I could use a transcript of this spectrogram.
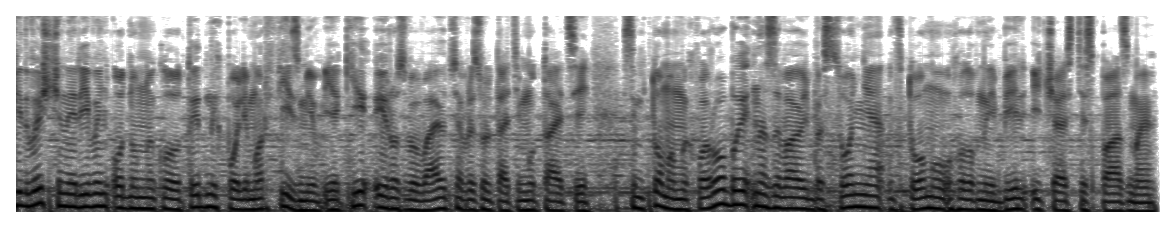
підвищений рівень однонуклеотидних поліморфізмів, які і розвиваються в результаті мутацій. Симптомами хвороби називають безсоння, втому, головний біль і часті спазми.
